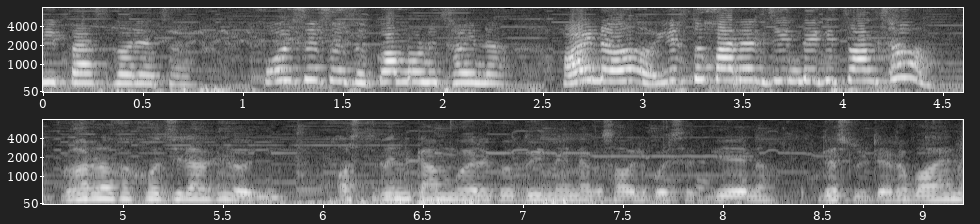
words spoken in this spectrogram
डिग्री पास गरेछ। पैसा सैसा कमाउनु छैन। होइन यस्तो पाराले जिन्दगी चल्छ? गर्न त खोजिराखेको हो नि। अस्ति पनि काम गरेको दुई महिनाको साउले पैसा दिएन। देश लुटेर भएन।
